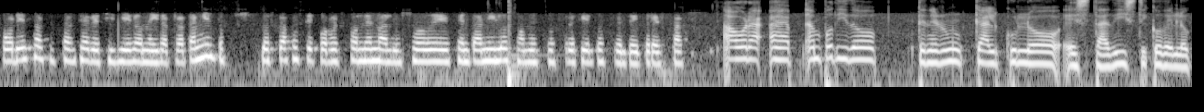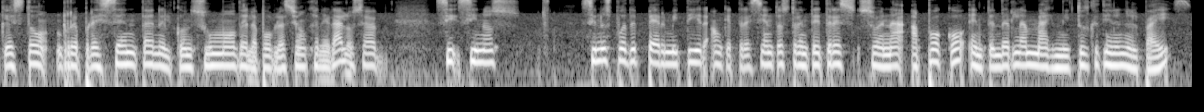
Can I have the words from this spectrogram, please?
por esa sustancia decidieron ir a tratamiento. Los casos que corresponden al uso de fentanilo son estos 333 casos. Ahora, ah, ¿han podido tener un cálculo estadístico de lo que esto representa en el consumo de la población general? O sea, si, si nos si nos puede permitir, aunque 333 suena a poco, entender la magnitud que tiene en el país?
